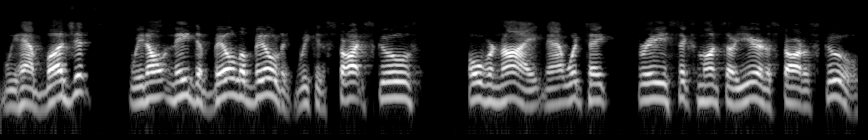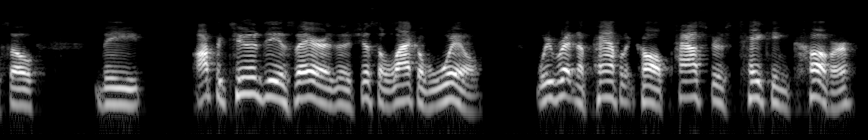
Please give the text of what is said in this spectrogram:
we have budgets. We don't need to build a building. We can start schools overnight. Now, it would take three, six months or a year to start a school. So the opportunity is there. There's just a lack of will. We've written a pamphlet called Pastors Taking Cover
